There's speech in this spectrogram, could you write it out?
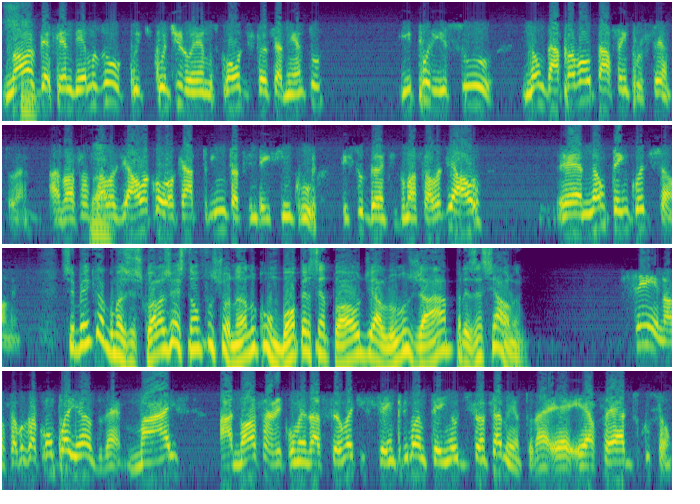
Sim. Nós defendemos o, que continuemos com o distanciamento e por isso não dá para voltar 100%. Né? A nossa claro. sala de aula, colocar 30, 35 estudantes numa sala de aula, é, não tem condição. Né? Se bem que algumas escolas já estão funcionando com um bom percentual de alunos já presencial, né? Sim, nós estamos acompanhando, né? Mas a nossa recomendação é que sempre mantenha o distanciamento, né? É, essa é a discussão.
